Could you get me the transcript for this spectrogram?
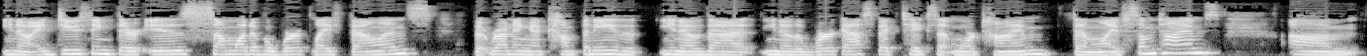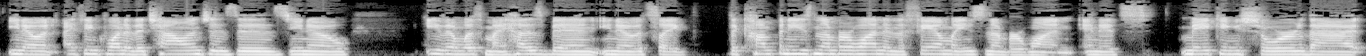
you know, I do think there is somewhat of a work life balance, but running a company, you know, that you know the work aspect takes up more time than life sometimes. Um, you know, and I think one of the challenges is, you know, even with my husband, you know, it's like the company's number one and the family's number one. And it's making sure that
